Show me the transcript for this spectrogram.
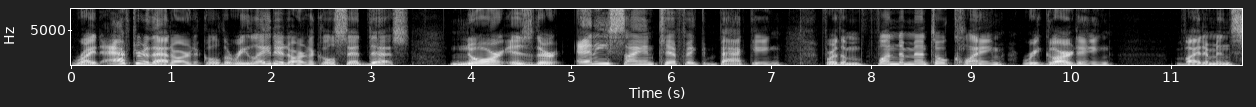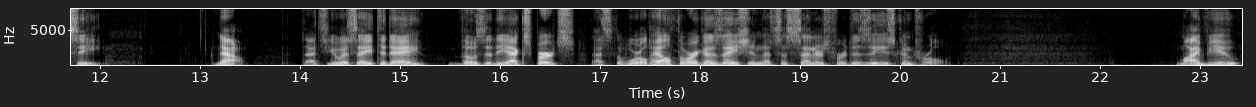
Right after that article, the related article said this nor is there any scientific backing for the fundamental claim regarding vitamin C. Now, that's USA Today. Those are the experts. That's the World Health Organization. That's the Centers for Disease Control. My view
